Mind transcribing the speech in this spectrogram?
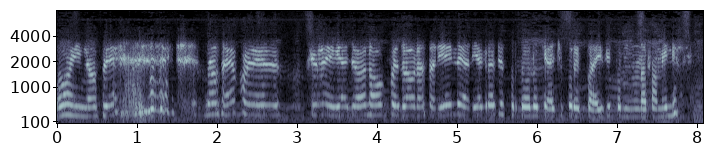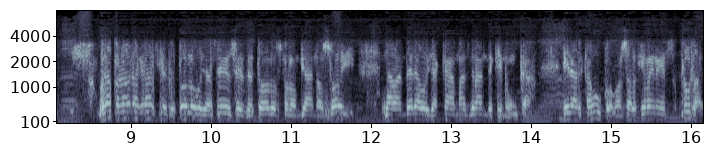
Uy, no sé, no sé, pues, ¿qué le diría yo? No, pues lo abrazaría y le daría gracias por todo lo que ha hecho por el país y por la familia. Una palabra gracias de todos los boyacenses, de todos los colombianos. Hoy la bandera de Boyacá más grande que nunca. En Arcabuco, Gonzalo Jiménez, Plural.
